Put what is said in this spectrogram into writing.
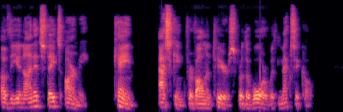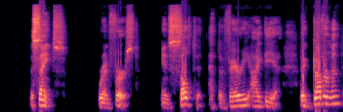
of the United States Army came asking for volunteers for the war with Mexico. The saints were in first insulted at the very idea. The government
